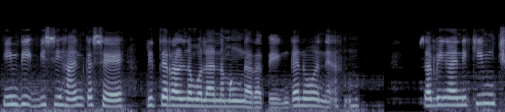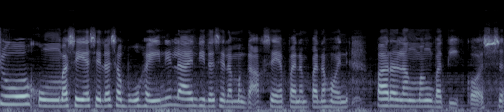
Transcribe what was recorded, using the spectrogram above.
hindi bisihan kasi literal na wala namang narating. Ganon. Sabi nga ni Kim Chu, kung masaya sila sa buhay nila, hindi na sila mag-aaksaya pa ng panahon para lang mangbatikos.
